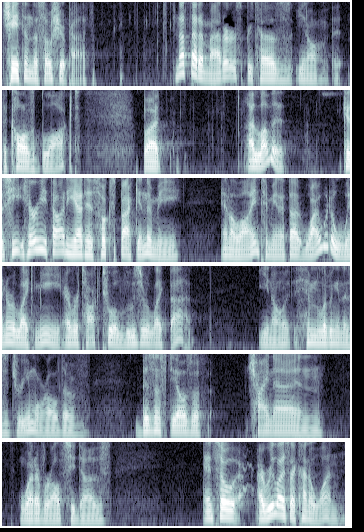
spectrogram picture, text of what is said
Chathan the Sociopath. Not that it matters because, you know, the call is blocked, but I love it because he here he thought he had his hooks back into me and aligned to me, and I thought, why would a winner like me ever talk to a loser like that? You know, him living in his dream world of business deals with China and whatever else he does. And so I realized I kind of won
